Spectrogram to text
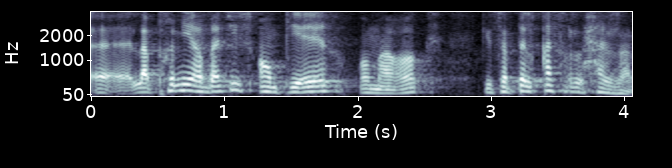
euh, la première bâtisse en pierre au Maroc qui s'appelle Qasr al-Hajar.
